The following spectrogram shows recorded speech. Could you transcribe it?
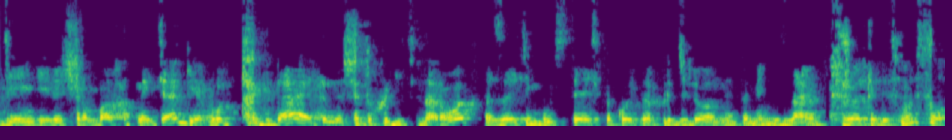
деньги, вечером бархатные тяги, вот тогда это начнет уходить в народ, за этим будет стоять какой-то определенный, там, я не знаю, сюжет или смысл,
